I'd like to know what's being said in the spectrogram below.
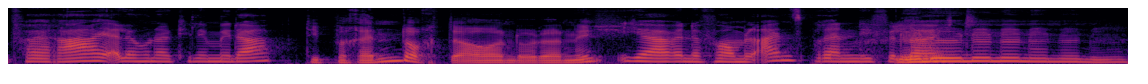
Ferrari alle 100 Kilometer ab? die brennen doch dauernd, oder nicht? Ja, wenn der Formel 1 brennen die vielleicht. Nö, nö, nö, nö, nö, nö.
